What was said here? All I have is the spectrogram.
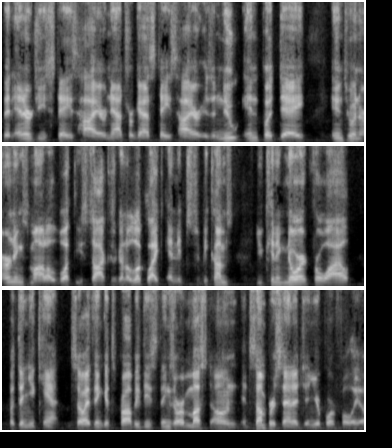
that energy stays higher, natural gas stays higher, is a new input day into an earnings model of what these stocks are going to look like. And it becomes, you can ignore it for a while, but then you can't. So I think it's probably these things are a must own in some percentage in your portfolio.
